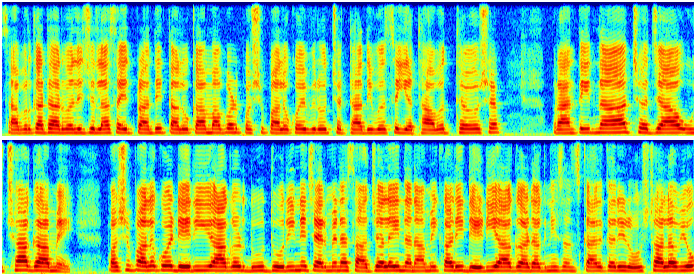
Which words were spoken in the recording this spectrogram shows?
સાબરકાંઠા, અરવલ્લી જિલ્લા સહિત પ્રાંતિજ તાલુકામાં પણ પશુપાલકોએ વિરોધ છઠ્ઠા દિવસે યથાવત થયો છે. પ્રાંતિજના છજા ઉછા ગામે પશુપાલકોએ ડેરી આગળ દૂધ ધોરીને ચેરમેનના સાજા લઈ નનામી કાઢી ડેરી આગળ અગ્નિ સંસ્કાર કરી રોષ ઠાલવ્યો.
